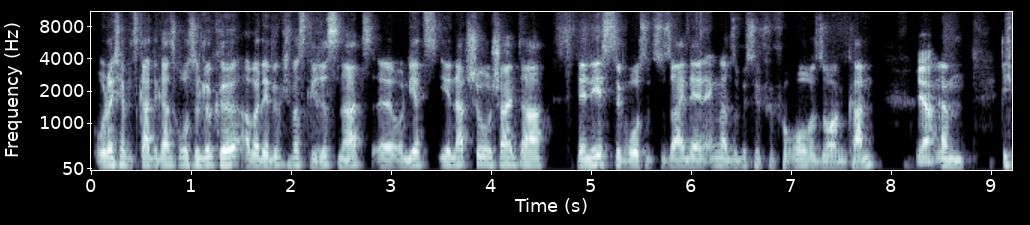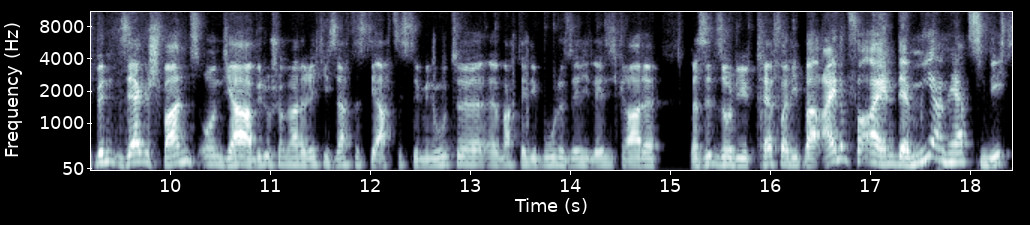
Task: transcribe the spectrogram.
oder ich habe jetzt gerade eine ganz große Lücke, aber der wirklich was gerissen hat. Äh, und jetzt ihr Nacho scheint da der nächste große zu sein, der in England so ein bisschen für Furore sorgen kann. Ja. Ähm, ich bin sehr gespannt und ja, wie du schon gerade richtig sagtest, die 80. Minute äh, macht er die Bude, sehe ich, lese ich gerade. Das sind so die Treffer, die bei einem Verein, der mir am Herzen liegt,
